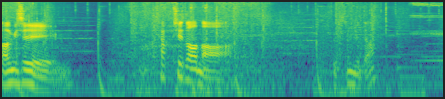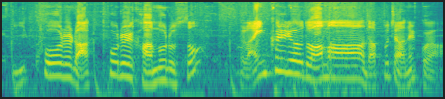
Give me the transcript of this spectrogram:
방심. 착취도 하나. 좋습니다. 이 코어를 악포를 감으로써 라인 클리어도 아마 나쁘지 않을 거야.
